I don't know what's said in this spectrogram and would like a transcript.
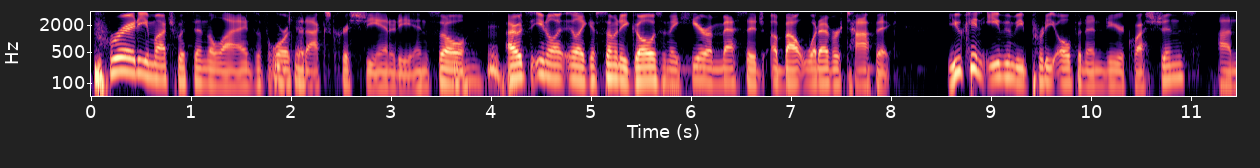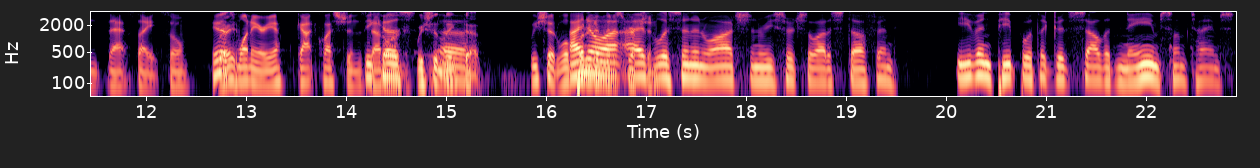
pretty much within the lines of Orthodox Christianity. And so hmm. I would say, you know, like, like if somebody goes and they hear a message about whatever topic, you can even be pretty open ended to your questions on that site. So yeah, that's Great. one area. Got questions. because We should uh, link that. we should. We'll put I it know in the I, I've listened and watched and researched a lot of stuff, and even people with a good solid name sometimes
